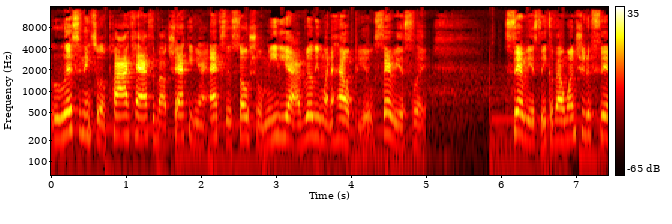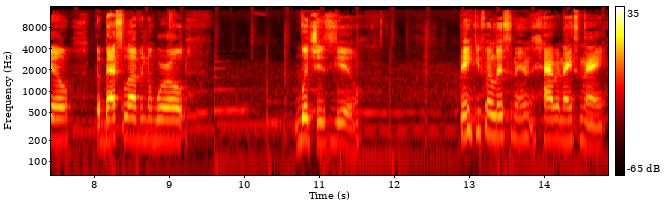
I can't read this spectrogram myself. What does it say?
listening to a podcast about checking your ex's social media. I really want to help you. Seriously. Seriously, because I want you to feel the best love in the world which is you. Thank you for listening. Have a nice night.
